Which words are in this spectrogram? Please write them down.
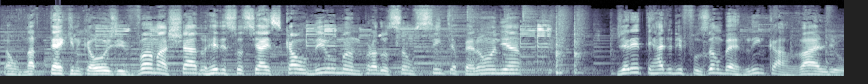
Então, na técnica hoje, Ivan Machado, redes sociais Cal Newman, produção Cíntia Perônia, gerente de radiodifusão Berlim Carvalho,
